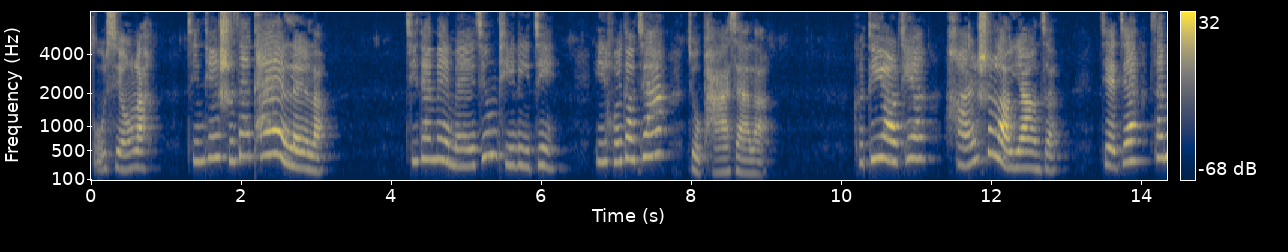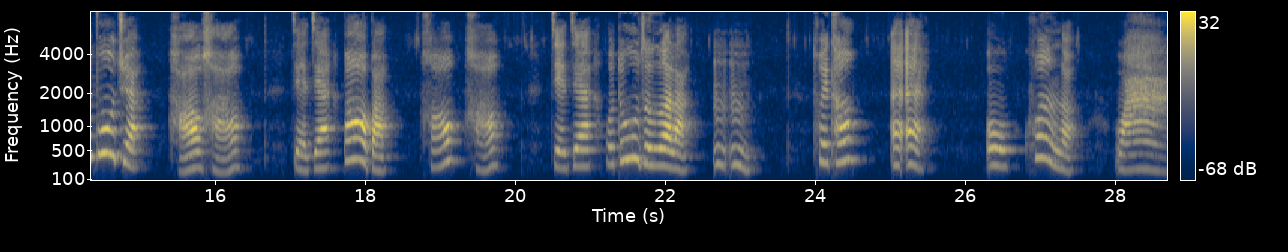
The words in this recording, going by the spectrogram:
不行了。今天实在太累了，鸡蛋妹妹精疲力尽，一回到家就趴下了。可第二天还是老样子，姐姐散步去，好好；姐姐抱抱，好好；姐姐我肚子饿了，嗯嗯；腿疼，哎哎；哦，困了，哇。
